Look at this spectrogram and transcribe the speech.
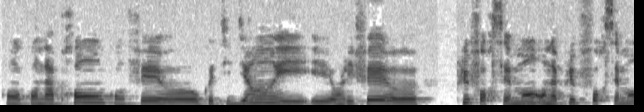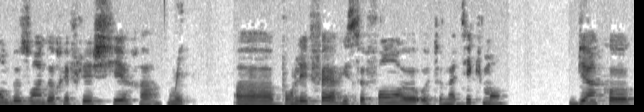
qu'on apprend, qu'on fait euh, au quotidien et, et, on les fait plus forcément. On n'a plus forcément besoin de réfléchir. Oui euh, pour les faire, ils se font euh, automatiquement. Bien que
